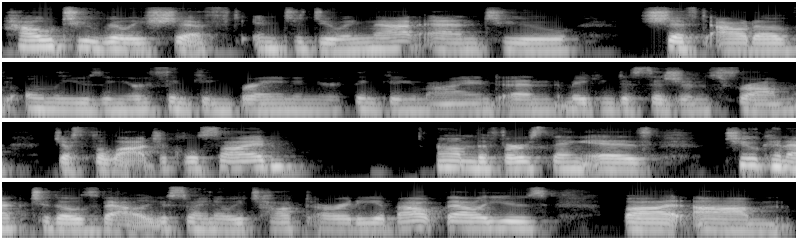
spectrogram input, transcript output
how to really shift into doing that and to shift out of only using your thinking brain and your thinking mind and making decisions from just the logical side um, the first thing is to connect to those values. So I know we talked already about values, but um,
